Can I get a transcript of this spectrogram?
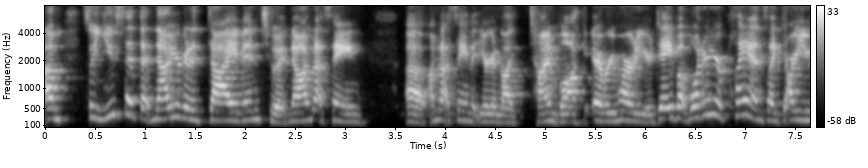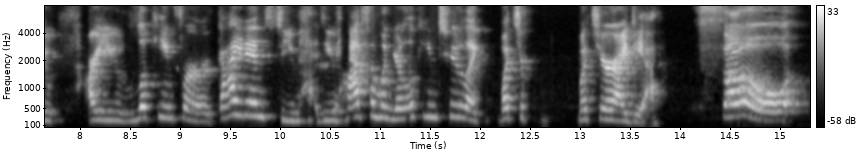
um, so you said that now you're going to dive into it. Now, I'm not saying, uh, I'm not saying that you're going to like time block every part of your day, but what are your plans? Like, are you are you looking for guidance? Do you ha- do you have someone you're looking to? Like, what's your what's your idea? So,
